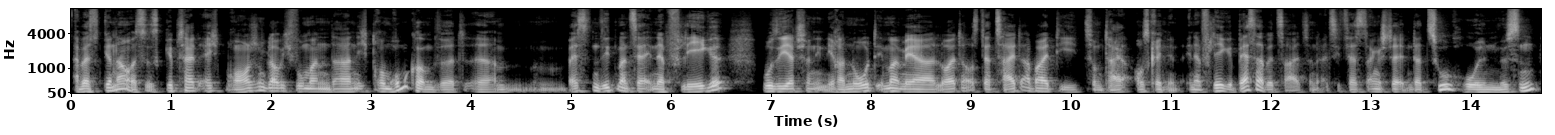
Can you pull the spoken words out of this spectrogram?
Aber es genau, es, es gibt halt echt Branchen, glaube ich, wo man da nicht drum rumkommen wird. Äh, am besten sieht man es ja in der Pflege, wo sie jetzt schon in ihrer Not immer mehr Leute aus der Zeitarbeit, die zum Teil ausgerechnet in der Pflege besser bezahlt sind als die Festangestellten, dazu holen müssen,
